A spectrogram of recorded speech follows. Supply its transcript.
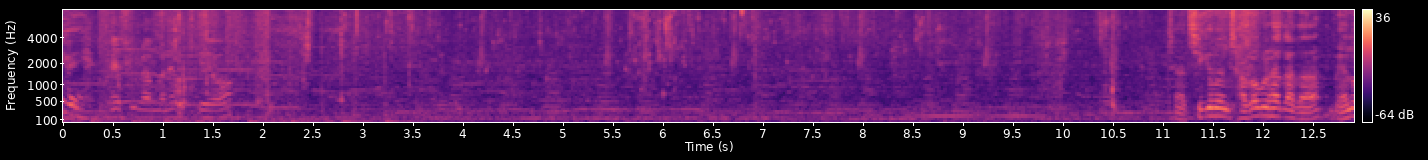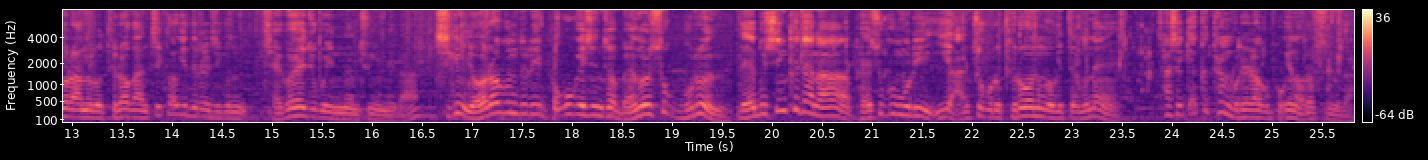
예. 배수를 한번 해볼게요. 자, 지금은 작업을 하다가 맨홀 안으로 들어간 찌꺼기들을 지금 제거해주고 있는 중입니다. 지금 여러분들이 보고 계신 저 맨홀 속 물은 내부 싱크대나 배수구물이 이 안쪽으로 들어오는 거기 때문에 사실 깨끗한 물이라고 보기는 어렵습니다.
